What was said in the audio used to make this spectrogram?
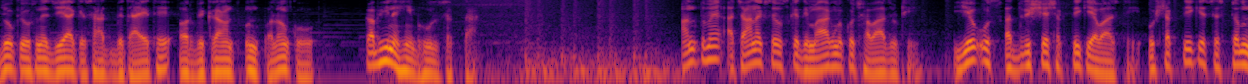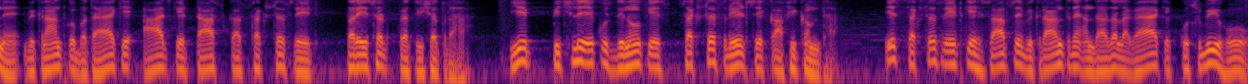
जो कि उसने जिया के साथ बिताए थे और विक्रांत उन पलों को कभी नहीं भूल सकता। अंत में अचानक से उसके दिमाग में कुछ आवाज़ उठी। ये उस अदृश्य शक्ति की आवाज़ थी। उस शक्ति के सिस्टम ने विक्रांत को बताया कि आज के टास्क का सक्सेस रेट तिरसठ प्रतिशत रहा। ये पिछले कुछ दिनों के सक्सेस रेट से काफ़ी कम था। इस सक्सेस रेट के हिसाब से विक्रांत ने अंदाज़ा लगाया कि कुछ भी हो,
